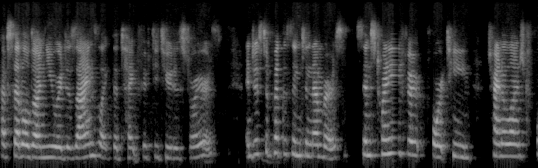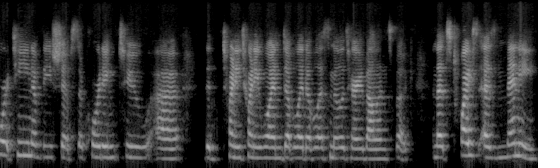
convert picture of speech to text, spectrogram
have settled on newer designs like the Type 52 destroyers. And just to put this into numbers, since 2014, China launched 14 of these ships according to uh, the 2021 IISS military balance book. And that's twice as many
